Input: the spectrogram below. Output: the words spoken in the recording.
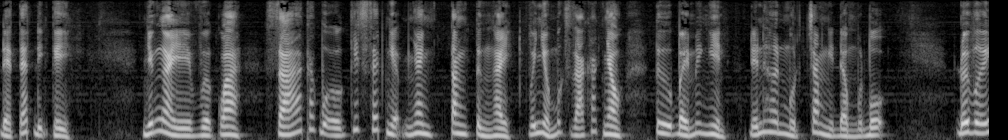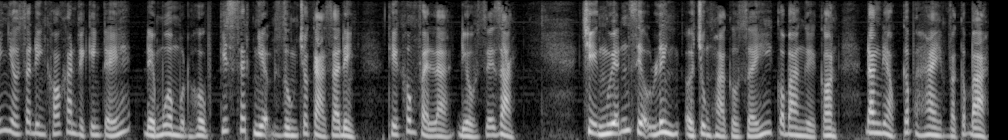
để test định kỳ. Những ngày vừa qua, giá các bộ kit xét nghiệm nhanh tăng từng ngày với nhiều mức giá khác nhau, từ 70.000 đến hơn 100.000 đồng một bộ. Đối với nhiều gia đình khó khăn về kinh tế, để mua một hộp kit xét nghiệm dùng cho cả gia đình thì không phải là điều dễ dàng. Chị Nguyễn Diệu Linh ở Trung Hòa Cầu Giấy có ba người con đang đi học cấp 2 và cấp 3.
